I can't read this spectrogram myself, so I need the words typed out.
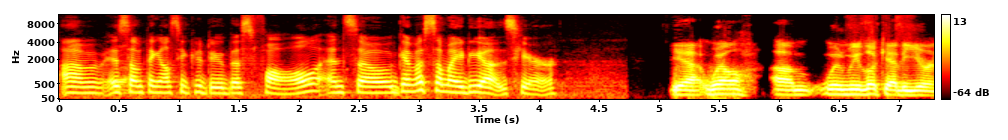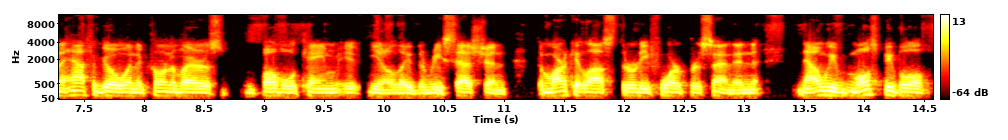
um, is yeah. something else you could do this fall. And so give us some ideas here. Yeah, well, um, when we look at a year and a half ago when the coronavirus bubble came, it, you know, like the recession, the market lost 34%. And now we, most people,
